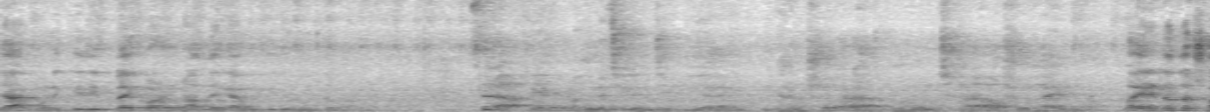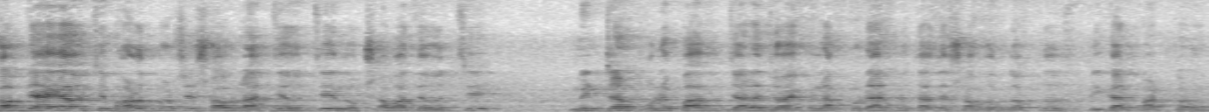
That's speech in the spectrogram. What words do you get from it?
যাক উনি কি রিপ্লাই করেন না দেখে আমি কিছু বলতে পারব। স্যার আপনি একবার বলেছিলেন যে বি- বিধানসভা রাজভবন ছাড়া অসহায় নয়। ভাই এটা তো সব জায়গায় হচ্ছে ভারতবর্ষের সব রাজ্যে হচ্ছে লোকসভাতে হচ্ছে। মিড টার্ম পরে পাস যারা জয়লাভ করে আসবে তাদের শপথ দপ্তর স্পিকার পাঠ করেন।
